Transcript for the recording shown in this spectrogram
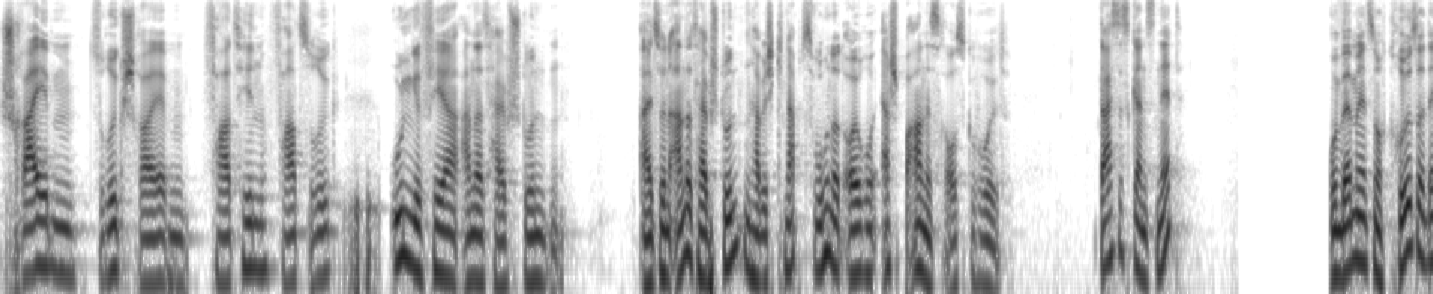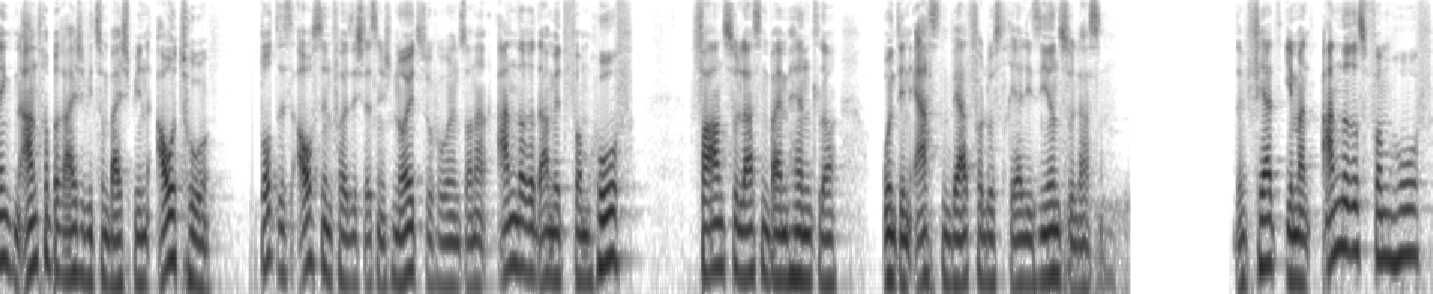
schreiben, zurückschreiben, Fahrt hin, Fahrt zurück, ungefähr anderthalb Stunden. Also in anderthalb Stunden habe ich knapp 200 Euro Ersparnis rausgeholt. Das ist ganz nett, und wenn man jetzt noch größer denkt, in andere Bereiche, wie zum Beispiel ein Auto, dort ist auch sinnvoll, sich das nicht neu zu holen, sondern andere damit vom Hof fahren zu lassen beim Händler und den ersten Wertverlust realisieren zu lassen. Dann fährt jemand anderes vom Hof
